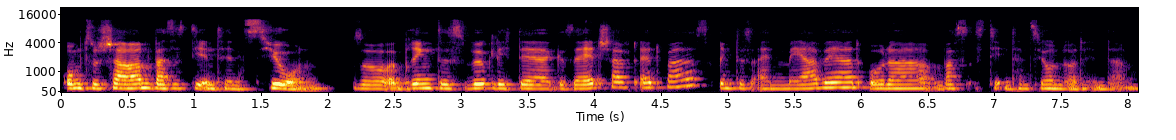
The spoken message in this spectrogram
um zu schauen, was ist die Intention. So bringt es wirklich der Gesellschaft etwas? Bringt es einen Mehrwert oder was ist die Intention dort hinter?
